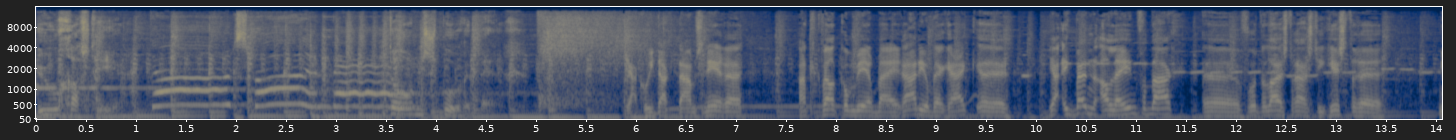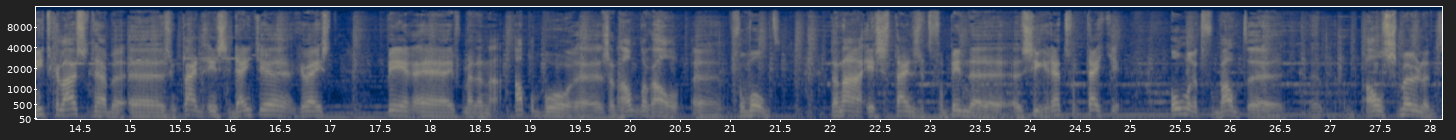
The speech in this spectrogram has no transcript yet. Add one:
Uw gastheer. Toon Sporenberg. Toon Sporenberg. Ja, goeiedag dames en heren. Hartelijk welkom weer bij Radio Bergijk. Uh, ja, ik ben alleen vandaag. Uh, voor de luisteraars die gisteren niet geluisterd hebben... Uh, is een klein incidentje geweest. Peer eh, heeft met een appelboor eh, zijn hand nogal uh, verwond. Daarna is tijdens het verbinden een sigaret van Tetje onder het verband al smeulend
